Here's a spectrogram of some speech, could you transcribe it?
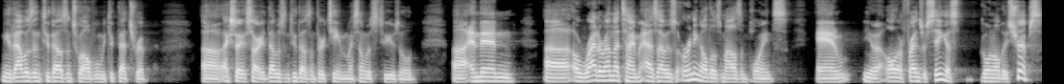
you know that was in 2012 when we took that trip. Uh, actually, sorry, that was in 2013. My son was two years old, uh, and then uh, right around that time, as I was earning all those miles and points, and you know all our friends were seeing us go on all these trips,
